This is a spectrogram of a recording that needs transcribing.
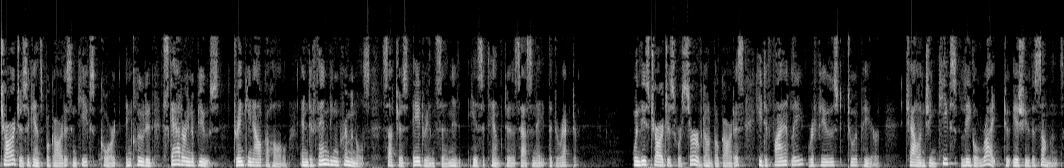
charges against Bogardus and Kieft's court included scattering abuse, drinking alcohol, and defending criminals such as Adriaensen in his attempt to assassinate the director. When these charges were served on Bogardus, he defiantly refused to appear, challenging Kieft's legal right to issue the summons.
